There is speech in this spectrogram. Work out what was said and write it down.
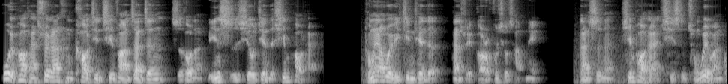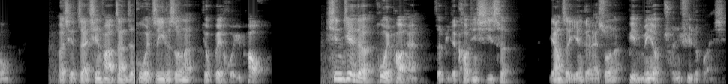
护尾炮台虽然很靠近侵犯战争之后呢临时修建的新炮台，同样位于今天的淡水高尔夫球场内，但是呢新炮台其实从未完工，而且在侵犯战争护尾之一的时候呢就被毁于炮火。新建的护尾炮台。则比较靠近西侧，两者严格来说呢，并没有存续的关系。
